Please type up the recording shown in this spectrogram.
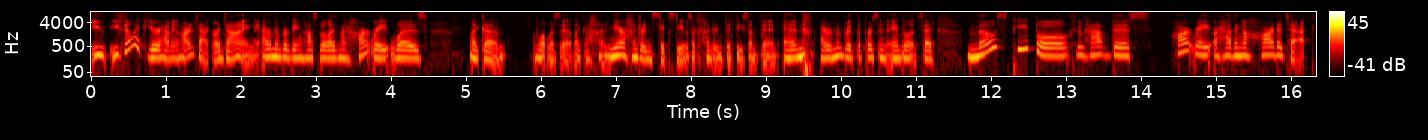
you you feel like you're having a heart attack or dying. I remember being hospitalized. My heart rate was like a what was it? Like a near 160 it was like 150 something. And i remember the person in the ambulance said most people who have this heart rate are having a heart attack.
